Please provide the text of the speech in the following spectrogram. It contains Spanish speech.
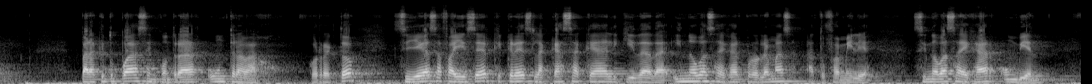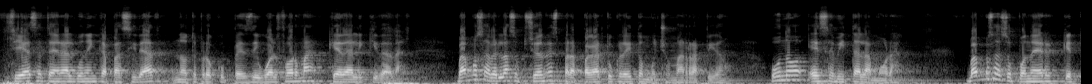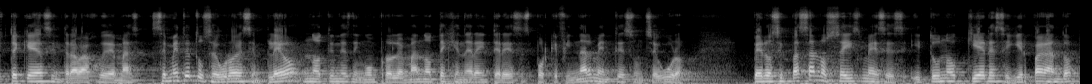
para que tú puedas encontrar un trabajo, ¿correcto? Si llegas a fallecer, ¿qué crees? La casa queda liquidada y no vas a dejar problemas a tu familia, sino vas a dejar un bien. Si llegas a tener alguna incapacidad, no te preocupes, de igual forma queda liquidada. Vamos a ver las opciones para pagar tu crédito mucho más rápido. Uno es evita la mora. Vamos a suponer que tú te quedas sin trabajo y demás. Se mete tu seguro de desempleo, no tienes ningún problema, no te genera intereses porque finalmente es un seguro. Pero si pasan los seis meses y tú no quieres seguir pagando,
